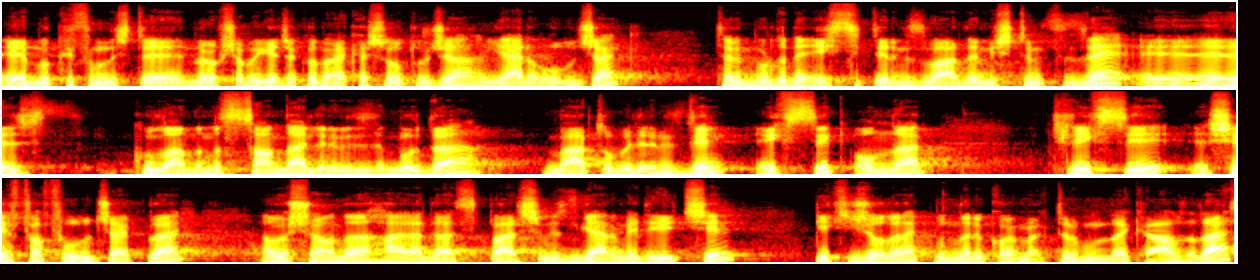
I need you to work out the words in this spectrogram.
E, bu kısımda işte workshop'a gelecek olan arkadaşın oturacağı yer olacak. Tabii burada da eksiklerimiz var demiştim size. E, kullandığımız sandalyelerimiz burada, bar tobilerimizin eksik. Onlar flexi, e, şeffaf olacaklar. Ama şu anda hala daha siparişimiz gelmediği için geçici olarak bunları koymak durumunda kaldılar.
